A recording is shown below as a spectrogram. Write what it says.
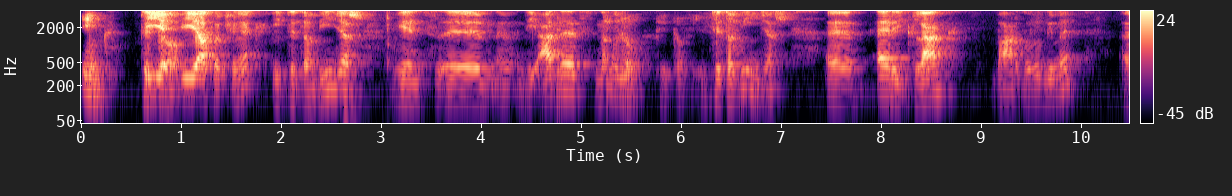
Ink. Ty I, to, I ja to ciuniek? i ty to windziarz, więc y, The Others, no, Tito, lu- Titowi. ty to windziarz. E, Eric Lang, bardzo lubimy. E,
